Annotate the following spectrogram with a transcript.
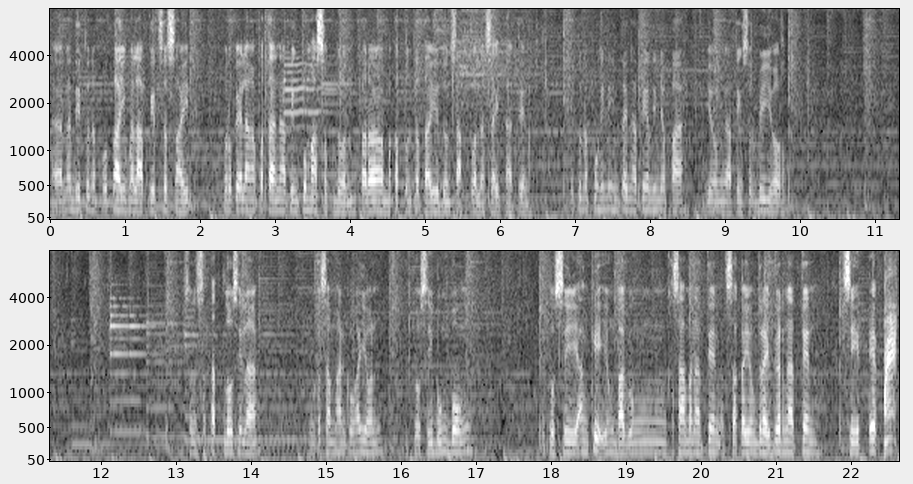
Ah, nandito na po tayo malapit sa site pero kailangan pa tayo nating pumasok doon para makapunta tayo doon sa actual na site natin. Ito na pong hinihintay natin kanina pa, yung ating surveyor. So sa tatlo sila, yung kasamahan ko ngayon, ito si Bungbong, ito si Angke, yung bagong kasama natin, at saka yung driver natin, si FF.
